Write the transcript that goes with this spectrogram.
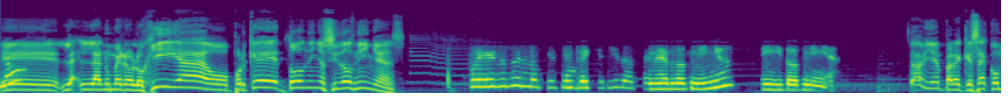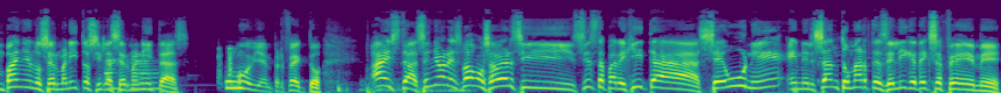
Eh, la, la numerología? ¿O por qué dos niños y dos niñas? Pues eso es lo que siempre he querido, tener dos niños y dos niñas. Está bien, para que se acompañen los hermanitos y las Ajá. hermanitas. Muy bien, perfecto. Ahí está, señores, vamos a ver si, si esta parejita se une en el Santo Martes de Liga de XFM.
